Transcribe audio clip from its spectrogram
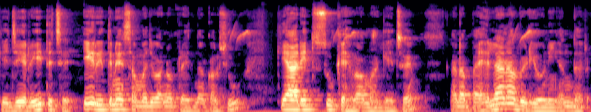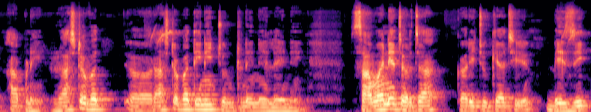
કે જે રીત છે એ રીતને સમજવાનો પ્રયત્ન કરશું કે આ રીત શું કહેવા માગે છે. અને પહેલાંના વિડીયોની અંદર આપણે રાષ્ટ્રપતિ રાષ્ટ્રપતિની ચૂંટણીને લઈને સામાન્ય ચર્ચા કરી ચૂક્યા છીએ, બેઝિક,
